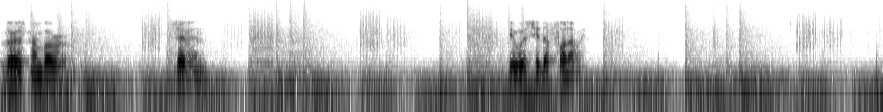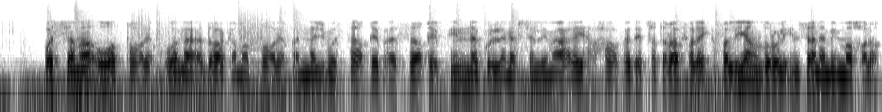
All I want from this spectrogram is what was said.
verse number seven, you will see the following. والسماء والطارق وما أدراك ما الطارق النجم الثاقب الثاقب إن كل نفس لما عليها حافظ etc فلينظر الإنسان مما خلق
